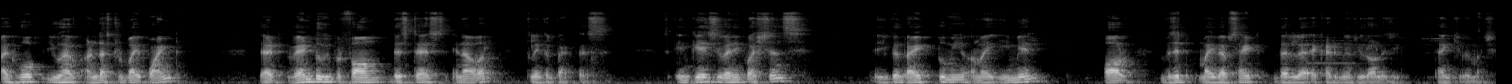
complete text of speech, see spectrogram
I hope you have understood my point that when do we perform this test in our clinical practice. In case you have any questions, you can write to me on my email or visit my website, the Academy of Urology. Thank you very much.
